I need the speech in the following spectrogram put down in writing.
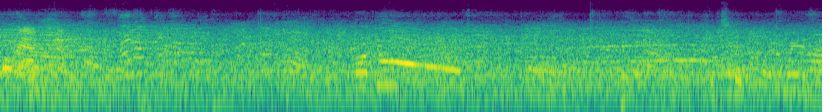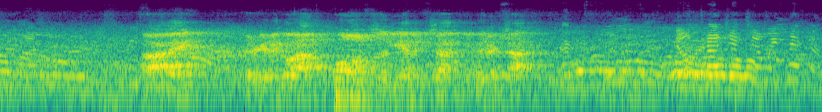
Brad chose. All right, they're gonna go out and pull 'em, so if you haven't chucked, you better chuck. Don't touch it till we pick them.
